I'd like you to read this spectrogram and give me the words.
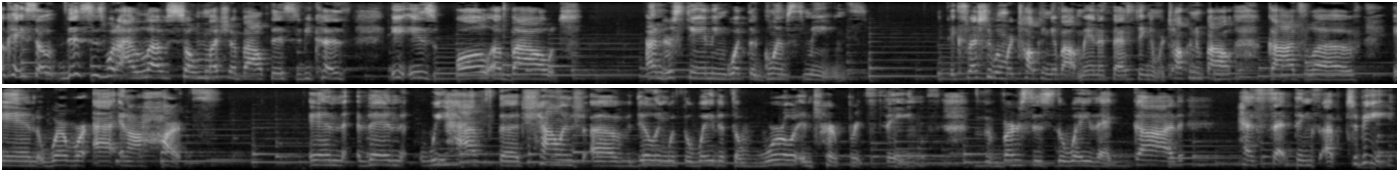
Okay, so this is what I love so much about this because it is all about understanding what the glimpse means. Especially when we're talking about manifesting and we're talking about God's love and where we're at in our hearts. And then we have the challenge of dealing with the way that the world interprets things versus the way that God has set things up to be.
